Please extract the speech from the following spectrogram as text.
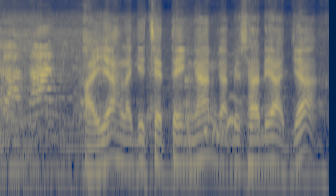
Kanan. Ayah lagi chattingan nggak bisa diajak.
